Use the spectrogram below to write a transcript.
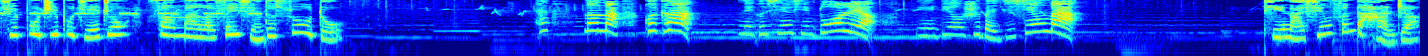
却不知不觉中放慢了飞行的速度。嘿妈妈，快看，那颗星星多亮，一定是北极星吧？缇娜兴奋的喊着，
